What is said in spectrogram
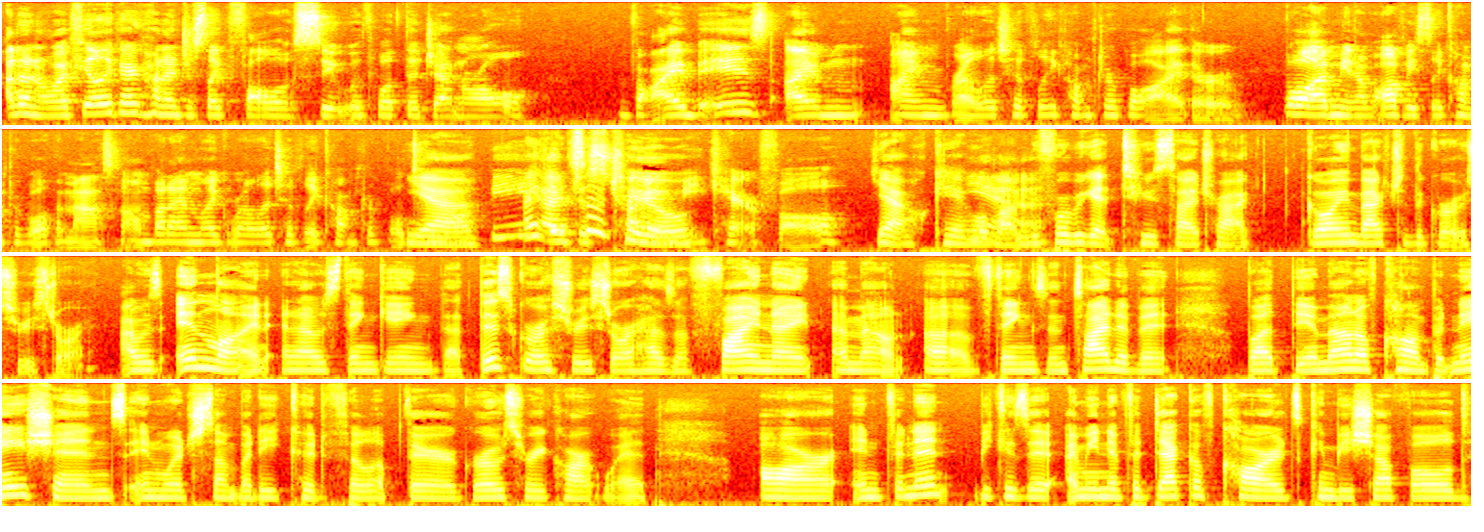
i don't know i feel like i kind of just like follow suit with what the general vibe is i'm i'm relatively comfortable either well i mean i'm obviously comfortable with a mask on but i'm like relatively comfortable to Yeah. not be I i, just so, try too. and be careful Yeah, okay, hold on. Before we get too sidetracked, going back to the grocery store, I was in line and I was thinking that this grocery store has a finite amount of things inside of it, but the amount of combinations in which somebody could fill up their grocery cart with are infinite because it, I mean, if a deck of cards can be shuffled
